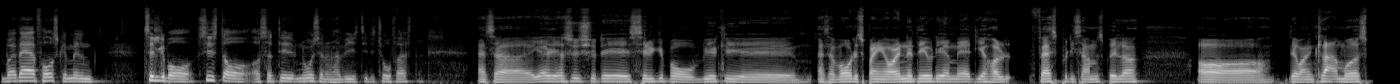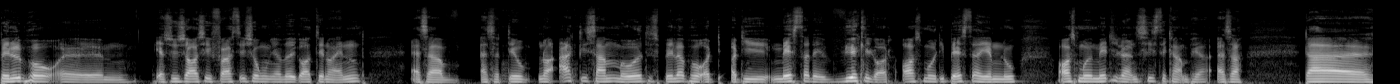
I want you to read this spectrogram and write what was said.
hvad hvad er forskellen mellem Silkeborg sidste år, og så det Nordsjælland har vist i de to første? Altså, jeg, jeg synes jo, det Silkeborg virkelig... Øh, altså, hvor det springer øjnene, det er jo det her med, at de har holdt fast på de samme spillere. Og det var en klar måde at spille på. Øh, jeg synes også i første division, jeg ved godt, det er noget andet. Altså, altså det er jo nøjagtigt samme måde, de spiller på, og de, og de mestrer det virkelig godt. Også mod de bedste herhjemme nu. Også mod Midtjyllands sidste kamp her. Altså, der,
